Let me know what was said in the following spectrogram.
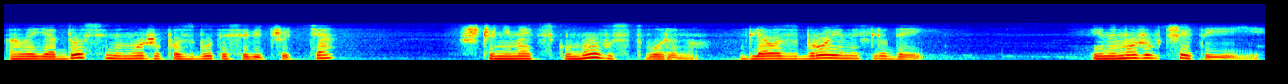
але я досі не можу позбутися відчуття, що німецьку мову створено для озброєних людей, і не можу вчити її,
